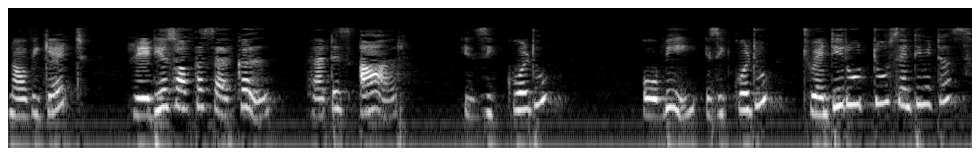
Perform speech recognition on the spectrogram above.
Now we get radius of the circle that is R is equal to OB is equal to 20 root 2 centimeters.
